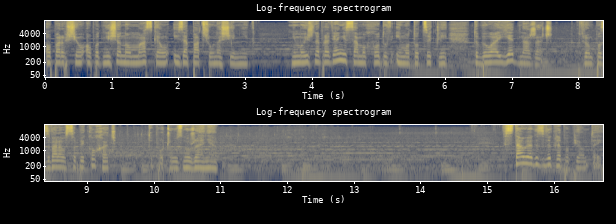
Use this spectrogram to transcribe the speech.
oparł się o podniesioną maskę i zapatrzył na silnik. Mimo iż naprawianie samochodów i motocykli to była jedna rzecz, którą pozwalał sobie kochać, to poczuł znużenie. Wstał jak zwykle po piątej.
